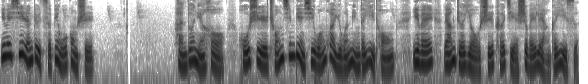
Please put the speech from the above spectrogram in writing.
因为西人对此并无共识。很多年后，胡适重新辨析文化与文明的异同，以为两者有时可解释为两个意思，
